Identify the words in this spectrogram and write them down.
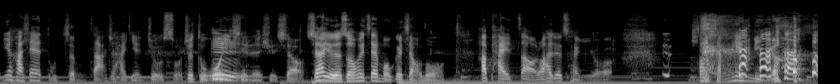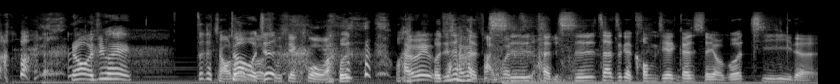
因为他现在读正大，就他研究所，就读我以前的学校，所以他有的时候会在某个角落，他拍照，然后他就传给我，好想念你哦，然后我就会。这个角对啊我就落我出现过吗？我 我还会，我就是很吃很吃在这个空间跟谁有过记忆的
